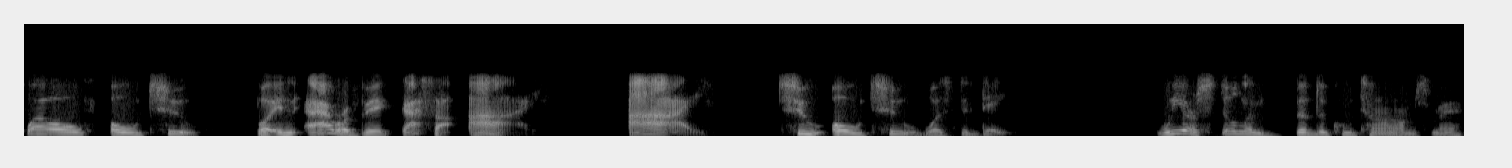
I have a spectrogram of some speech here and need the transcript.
1202, but in Arabic, that's a I. I 202 was the date. We are still in biblical times, man.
